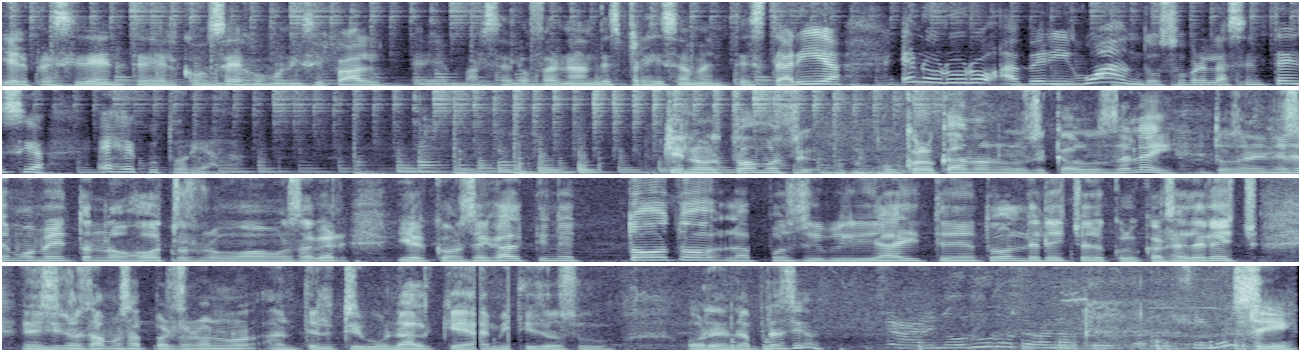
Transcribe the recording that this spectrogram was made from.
Y el presidente del Consejo Municipal, eh, Marcelo Fernández, precisamente estaría en Oruro averiguando sobre la sentencia ejecutoriada que nos estamos colocando en los recaudos de ley. Entonces, en ese momento nosotros lo vamos a ver y el concejal tiene toda la posibilidad y tiene todo el derecho de colocarse a derecho. Es decir, nos vamos a personarnos ante el tribunal que ha emitido su orden de aprehensión. ¿En Oruro se van a personar? Sí.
